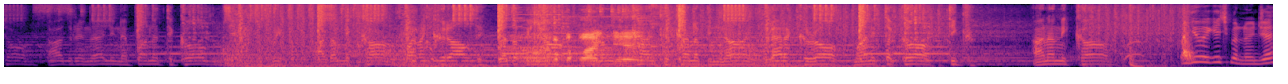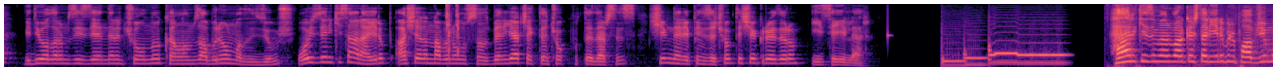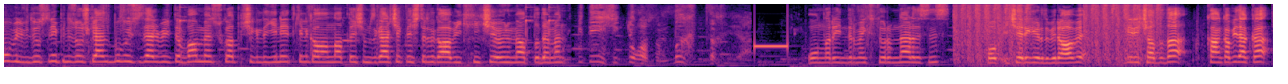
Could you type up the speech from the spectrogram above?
Adrenaline fanatik oldum James Adam bir kan bana kraldı ya da pilot Yanımda kanka kana binen Lara Croft manita gold Dik Anani kal Videoya geçmeden önce videolarımızı izleyenlerin çoğunluğu kanalımıza abone olmadan izliyormuş. O yüzden iki saniye ayırıp aşağıdan abone olursanız beni gerçekten çok mutlu edersiniz. Şimdiden hepinize çok teşekkür ediyorum. İyi seyirler. Herkese merhaba arkadaşlar yeni bir PUBG Mobile videosuna hepiniz hoş geldiniz. Bugün sizlerle birlikte One Man Squad bir şekilde yeni etkinlik alanına atlayışımızı gerçekleştirdik abi. iki kişi önüme atladı hemen. bir değişiklik olsun. Bıktık ya. Onları indirmek istiyorum. Neredesiniz? Hop içeri girdi biri abi. Biri çatıda. Kanka bir dakika.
